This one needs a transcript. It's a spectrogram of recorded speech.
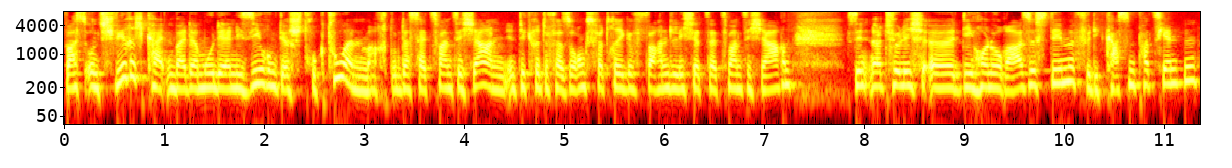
Was uns Schwierigkeiten bei der Modernisierung der Strukturen macht, und das seit 20 Jahren, integrierte Versorgungsverträge verhandle ich jetzt seit 20 Jahren, sind natürlich äh, die Honorarsysteme für die Kassenpatienten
